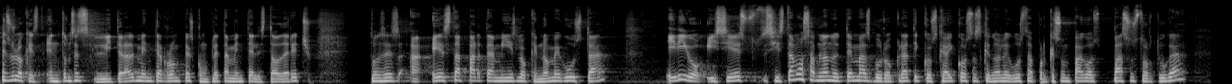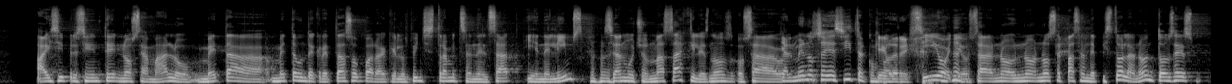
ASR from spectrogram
Eso es lo que entonces literalmente rompes completamente el Estado de Derecho. Entonces, esta parte a mí es lo que no me gusta. Y digo, y si, es, si estamos hablando de temas burocráticos, que hay cosas que no le gusta porque son pagos, pasos tortuga, ahí sí, presidente, no sea malo. Meta, meta un decretazo para que los pinches trámites en el SAT y en el IMSS sean muchos más ágiles, ¿no? O sea. Que al menos haya cita, compadre. sí, oye, o sea, no, no, no se pasen de pistola, ¿no? Entonces,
